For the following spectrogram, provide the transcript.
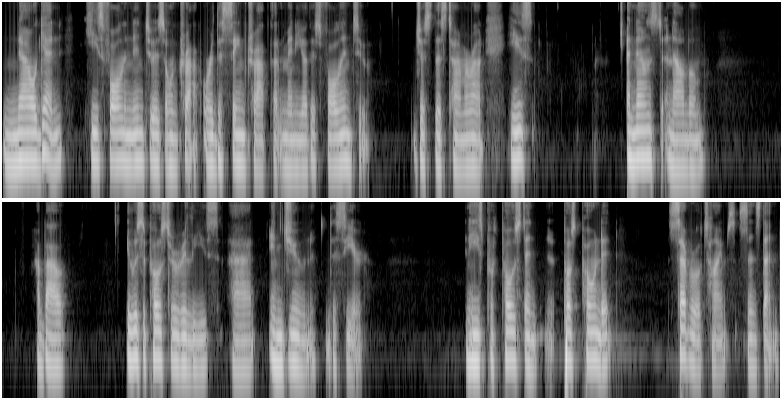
Now, again, he's fallen into his own trap, or the same trap that many others fall into, just this time around. He's announced an album about it was supposed to release at in June this year. And he's proposed and postponed it several times since then.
